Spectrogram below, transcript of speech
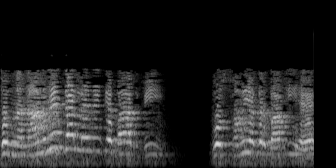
تو ننانوے کر لینے کے بعد بھی وہ سمے اگر باقی ہے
